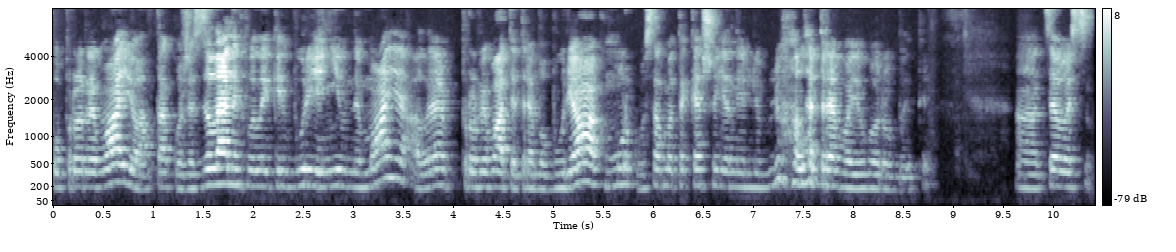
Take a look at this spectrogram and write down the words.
попрориваю, а так уже зелених великих бур'янів немає, але проривати треба буряк, моркву, саме таке, що я не люблю, але треба його робити. Е, Це ось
